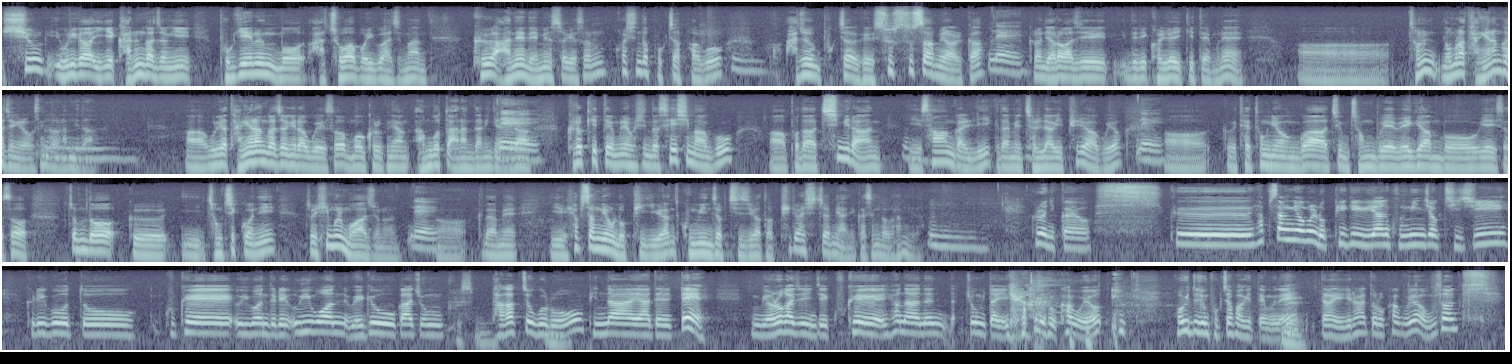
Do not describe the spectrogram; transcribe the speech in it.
쉬울 우리가 이게 가는 과정이 보기에는 뭐 아, 좋아 보이고 하지만 그 안에 내면 속에서는 훨씬 더 복잡하고 음. 아주 복잡 그 수, 수싸움이랄까 네. 그런 여러 가지들이 걸려 있기 때문에 어, 저는 너무나 당연한 과정이라고 생각을 음. 합니다. 아, 우리가 당연한 과정이라고 해서 뭐 그걸 그냥 아무것도 안 한다는 게 아니라 네. 그렇기 때문에 훨씬 더 세심하고 어, 보다 치밀한 이 음. 상황 관리, 그 다음에 전략이 음. 필요하고요. 네. 어, 그 대통령과 지금 정부의 외교안보에 있어서 좀 더 그 이 정치권이 좀 힘을 모아주는, 네. 어, 그 다음에 이 협상력을 높이기 위한 국민적 지지가 더 필요한 시점이 아닐까 생각을 합니다. 음, 그러니까요. 그 협상력을 높이기 위한 국민적 지지, 그리고 또 국회의원들의 의원 외교가 좀 그렇습니다. 다각적으로 음. 빛나야 될 때 여러 가지 이제 국회 현안은 조금 이따 얘기를 하도록 하고요. 거기도 좀 복잡하기 때문에 네. 이따가 얘기를 하도록 하고요. 우선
